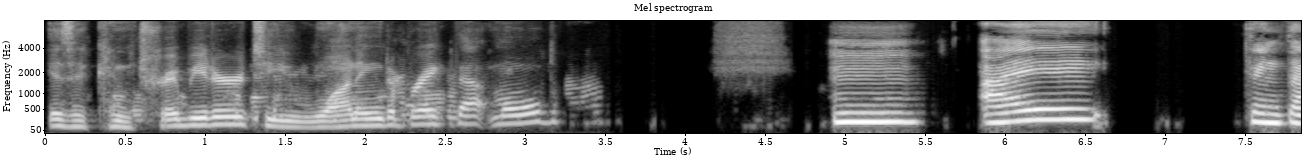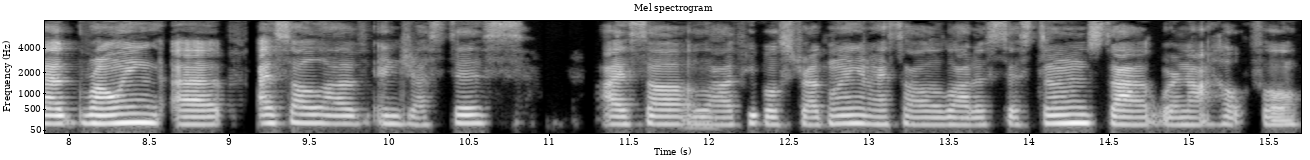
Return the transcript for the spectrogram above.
is a contributor to you wanting to break that mold? Mm, i think that growing up i saw a lot of injustice. I saw a mm. lot of people struggling and i saw a lot of systems that were not helpful.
